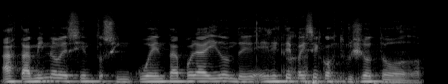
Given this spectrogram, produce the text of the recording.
hasta 1950, por ahí, donde en este país se construyó todo.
